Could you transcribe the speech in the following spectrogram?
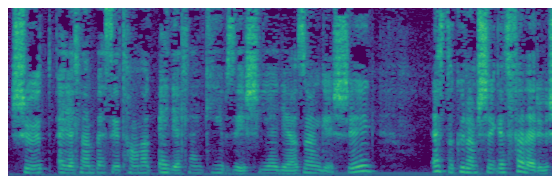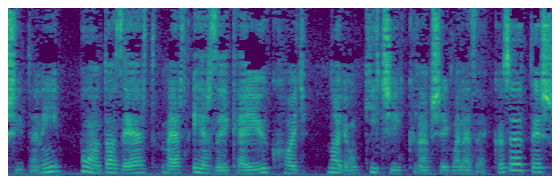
sőt, egyetlen beszédhangnak egyetlen képzési jegye az öngészség, ezt a különbséget felerősíteni, pont azért, mert érzékeljük, hogy nagyon kicsi különbség van ezek között, és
